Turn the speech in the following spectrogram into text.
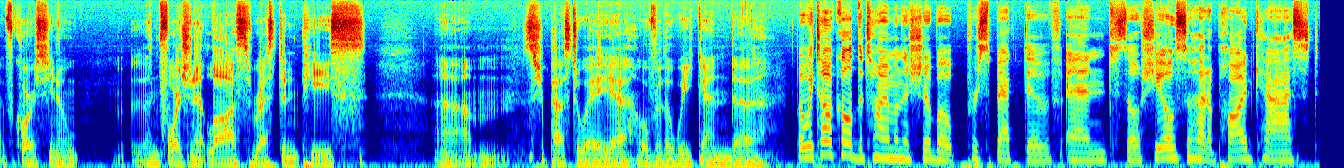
of course you know unfortunate loss. Rest in peace. Um, she passed away, yeah, over the weekend. Uh, But we talk all the time on the show about perspective. And so she also had a podcast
